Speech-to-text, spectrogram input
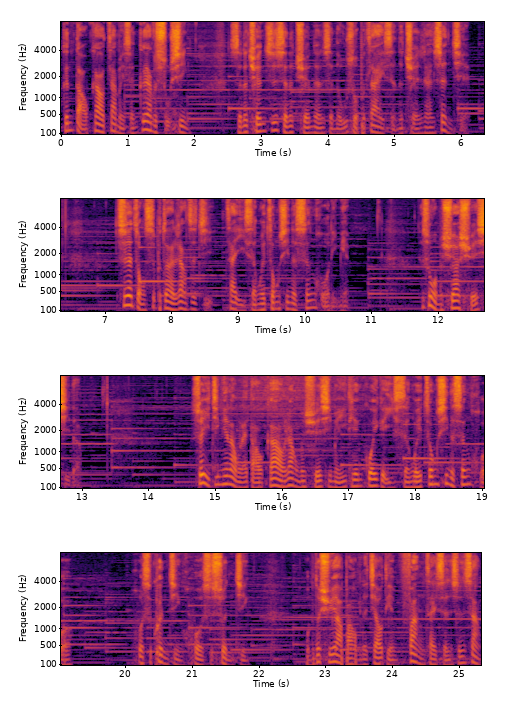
跟祷告赞美神各样的属性。神的全知，神的全能，神的无所不在，神的全然圣洁。诗人总是不断的让自己在以神为中心的生活里面，这是我们需要学习的。所以今天让我们来祷告，让我们学习每一天过一个以神为中心的生活，或是困境，或是顺境，我们都需要把我们的焦点放在神身上。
